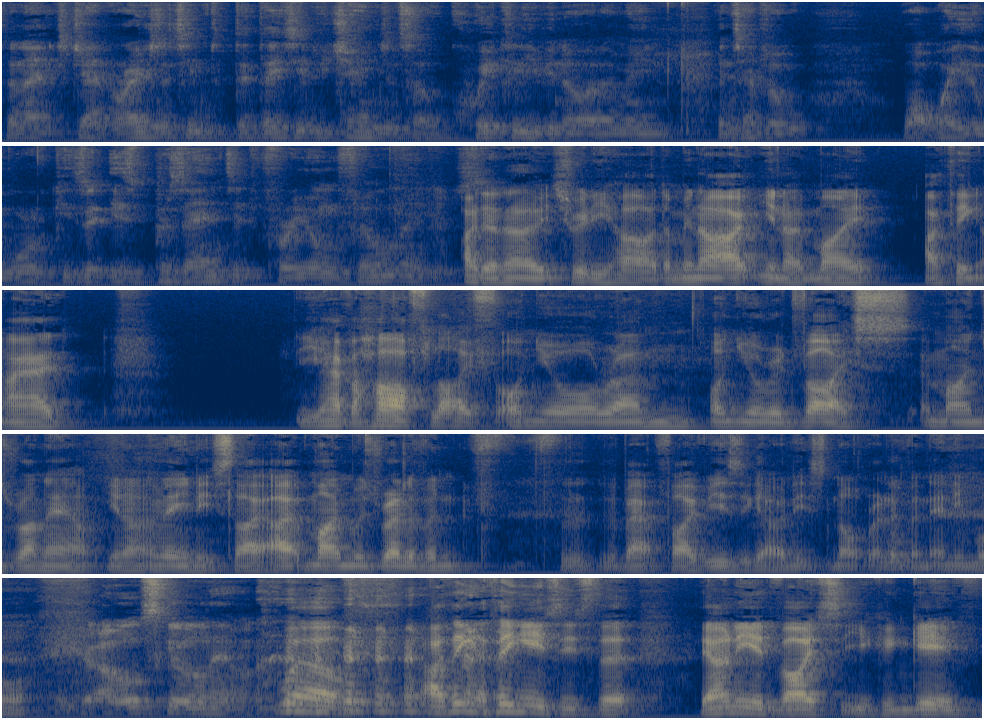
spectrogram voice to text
the next generation? It seems that they seem to be changing so quickly. If you know what I mean, in terms of what way the work is is presented for young filmmakers. I don't know. It's really hard. I mean, I you know my I think I had. You have a half life on your um, on your advice, and mine's run out. You know what I mean? It's like I, mine was relevant about five years ago, and it's not relevant anymore. You're old school now. Well, I think the thing is, is that the only advice that you can give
